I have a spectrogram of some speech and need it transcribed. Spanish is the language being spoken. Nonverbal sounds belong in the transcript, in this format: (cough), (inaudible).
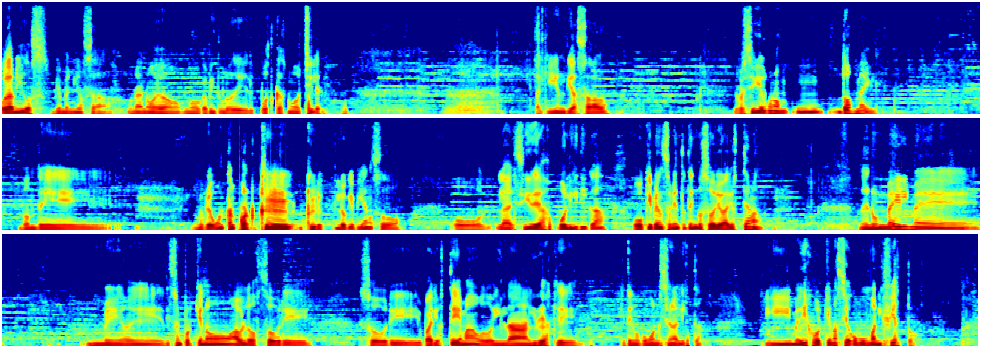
Hola amigos, bienvenidos a una nueva, un nuevo capítulo del podcast Nuevo Chile. Aquí un día sábado. Recibí algunos un- dos mails donde me preguntan qué es lo que pienso o las ideas políticas o qué pensamiento tengo sobre varios temas. En un mail me me eh, dicen por qué no hablo sobre sobre varios temas o doy las ideas que, que tengo como nacionalista y me dijo por qué no hacía como un manifiesto.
